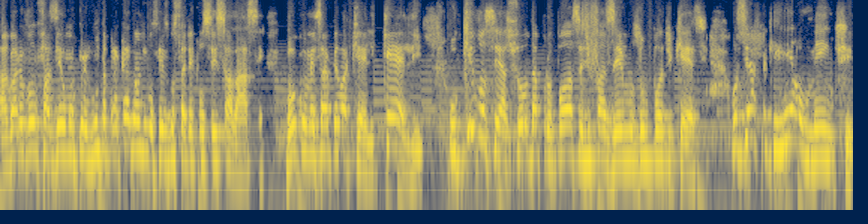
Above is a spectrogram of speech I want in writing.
Agora eu vou fazer uma pergunta para cada um de vocês, gostaria que vocês falassem. Vou começar pela Kelly. Kelly, o que você achou da proposta de fazermos um podcast? Você acha que realmente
